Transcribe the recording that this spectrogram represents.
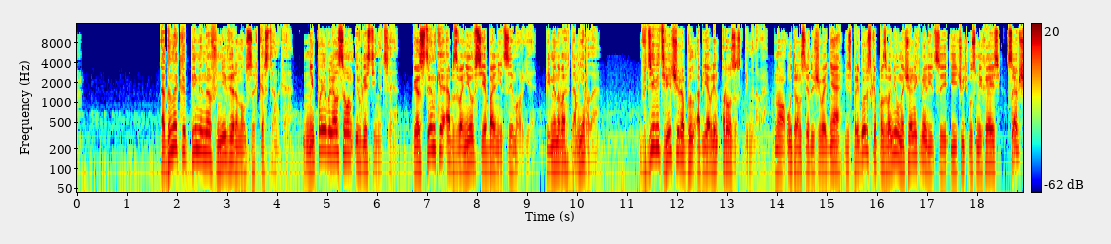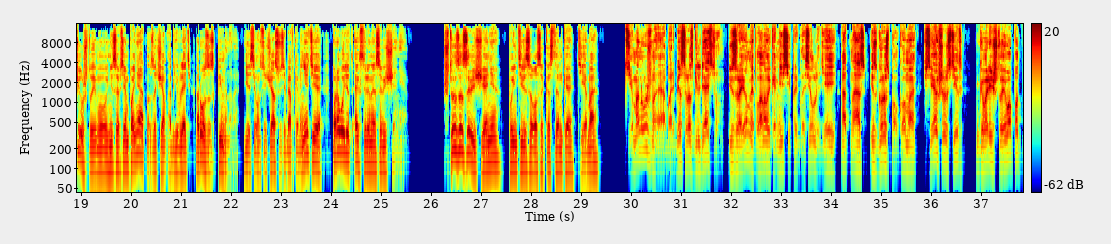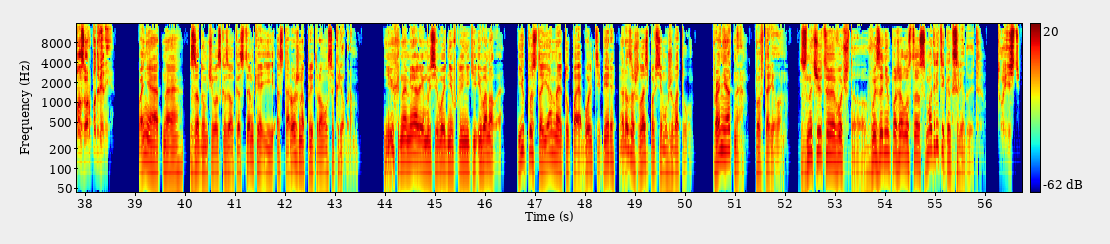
Однако Пименов не вернулся к Костенко. Не появлялся он и в гостинице. Костенко обзвонил все больницы и морги. Пименова там не было. В девять вечера был объявлен розыск Пименова. Но утром следующего дня из Пригорска позвонил начальник милиции и, чуть усмехаясь, сообщил, что ему не совсем понятно, зачем объявлять розыск Пименова, если он сейчас у себя в кабинете проводит экстренное совещание. «Что за совещание?» — поинтересовался Костенко. «Тема?» «Тема нужная, о борьбе с разгильдяйством. Из районной плановой комиссии пригласил людей, от нас, из горосполкома. Всех шерстит. Говорит, что его под позор подвели». «Понятно», — задумчиво сказал Костенко и осторожно притронулся к ребрам. «Их намяли ему сегодня в клинике Иванова, и постоянная тупая боль теперь разошлась по всему животу». «Понятно», — повторил он. «Значит, э, вот что. Вы за ним, пожалуйста, смотрите как следует». «То есть?»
